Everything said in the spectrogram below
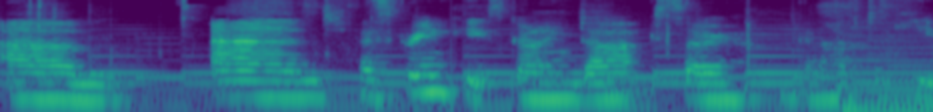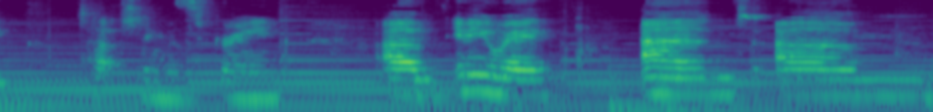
Um, and my screen keeps going dark, so I'm gonna have to keep touching the screen. Um, anyway, and um,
